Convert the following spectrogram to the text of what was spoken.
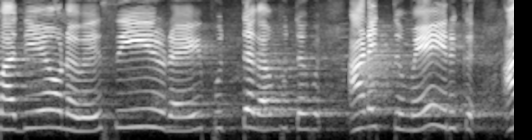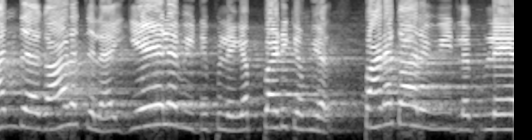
மதிய உணவு சீருடை புத்தகம் புத்தகம் அனைத்துமே இருக்கு. அந்த காலத்தில் ஏழை வீட்டு பிள்ளைங்க படிக்க முடியாது. பணக்கார வீட்டில் பிள்ளைய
